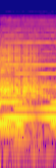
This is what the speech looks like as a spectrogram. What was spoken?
you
